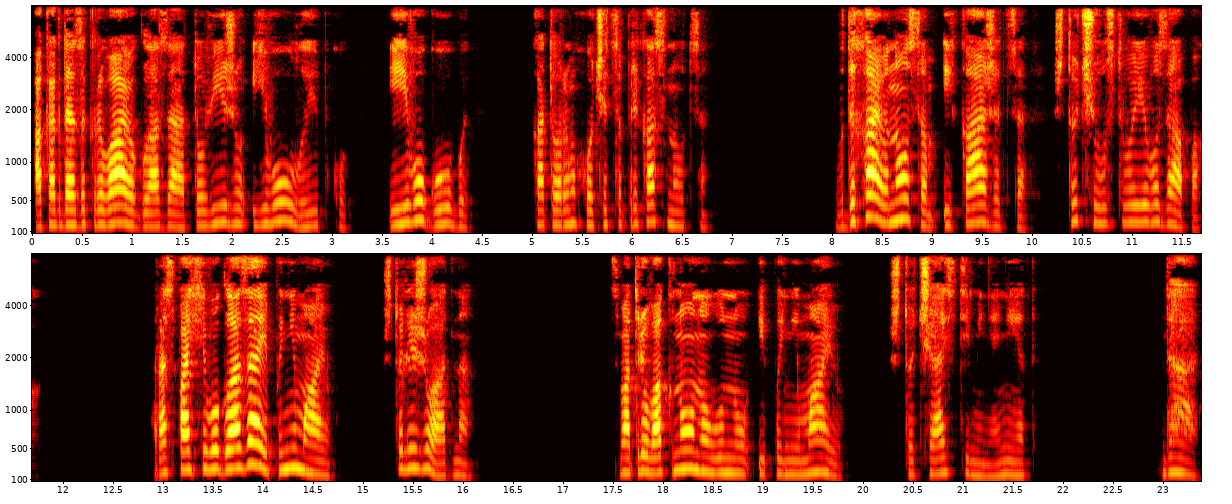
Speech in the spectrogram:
а когда закрываю глаза, то вижу его улыбку и его губы, которым хочется прикоснуться. Вдыхаю носом и кажется, что чувствую его запах. Распахиваю глаза и понимаю, что лежу одна. Смотрю в окно на луну и понимаю, что части меня нет. Да,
